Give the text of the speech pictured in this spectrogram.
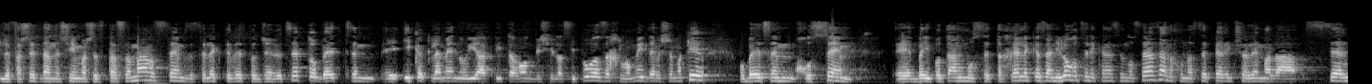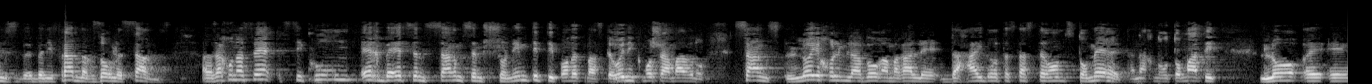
לפשט לאנשים מה שסטס אמר, SERM זה selective estrogen receptor, בעצם אה, איקקלומין יהיה הפתרון בשביל הסיפור הזה, קלומיד למי שמכיר, הוא בעצם חוסם אה, בהיפותלמוס את החלק הזה, אני לא רוצה להיכנס לנושא הזה, אנחנו נעשה פרק שלם על ה SERMs בנפרד, נחזור ל SARMs. אז אנחנו נעשה סיכום איך בעצם SARMs הם שונים טיפ-טיפונת מהסטרואידים, כמו שאמרנו, SARMs לא יכולים לעבור המרה לדהיידרוטסטסטרון, זאת אומרת, אנחנו אוטומטית לא אה, אה,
